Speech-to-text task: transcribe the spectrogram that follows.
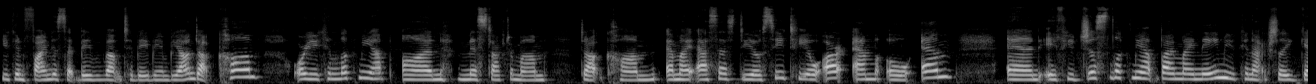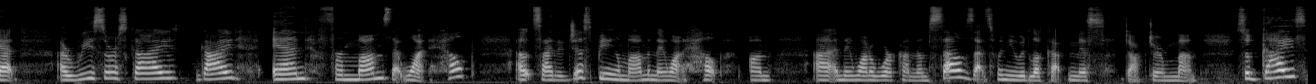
you can find us at babybumptobabyandbeyond.com or you can look me up on missdoctormom.com, M I S S D O C T O R M O M. And if you just look me up by my name, you can actually get a resource guide guide and for moms that want help outside of just being a mom and they want help um, uh, and they want to work on themselves, that's when you would look up Miss Dr. Mom. So, guys,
